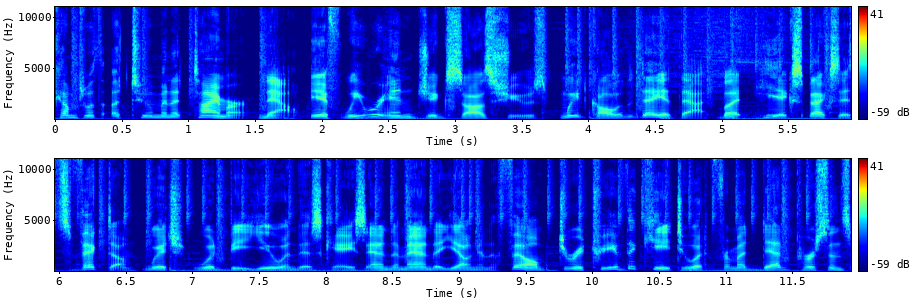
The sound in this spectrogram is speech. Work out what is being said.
comes with a two-minute timer. Now, if we were in Jigsaw's shoes, we'd call it a day at that, but he expects its victim, which would be you in this case and Amanda Young in the film, to retrieve the key to it from a dead person's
